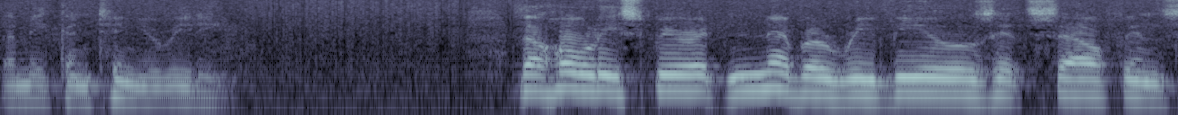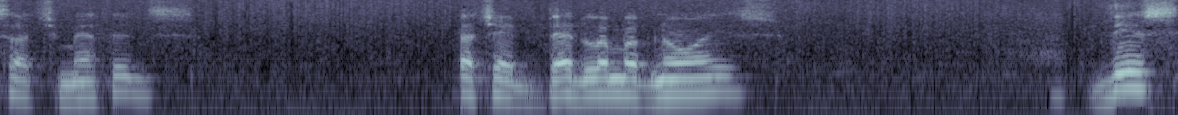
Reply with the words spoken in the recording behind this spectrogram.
Let me continue reading. The Holy Spirit never reveals itself in such methods, such a bedlam of noise. This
